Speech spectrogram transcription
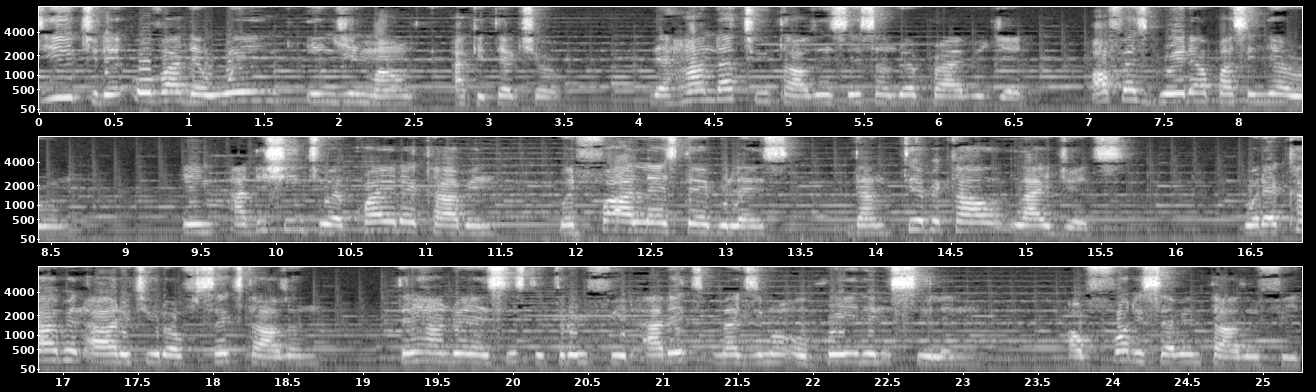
Due to the over-the-wing engine mount architecture, the Honda 2600 private jet offers greater passenger room in addition to a quieter cabin with far less turbulence than typical light jets. With a cabin altitude of 6,363 feet at its maximum operating ceiling of 47,000 feet,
